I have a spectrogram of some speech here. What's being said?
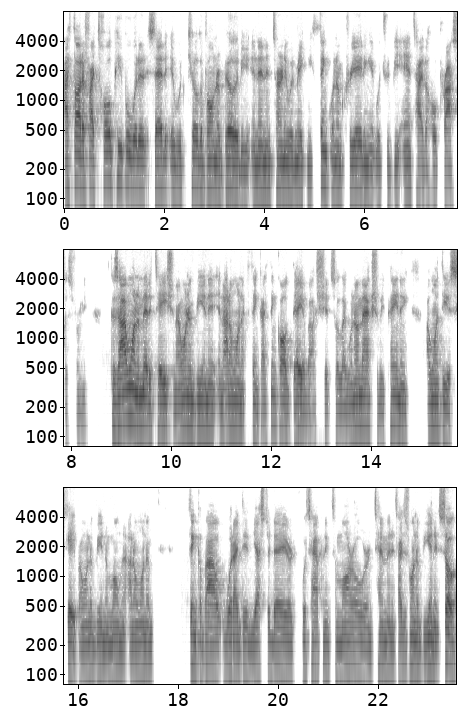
I thought if I told people what it said, it would kill the vulnerability. And then in turn, it would make me think when I'm creating it, which would be anti the whole process for me. Because I want a meditation. I want to be in it and I don't want to think. I think all day about shit. So, like, when I'm actually painting, I want the escape. I want to be in the moment. I don't want to think about what I did yesterday or what's happening tomorrow or in 10 minutes. I just want to be in it. So,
